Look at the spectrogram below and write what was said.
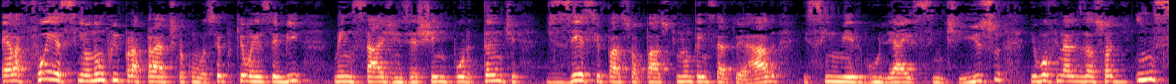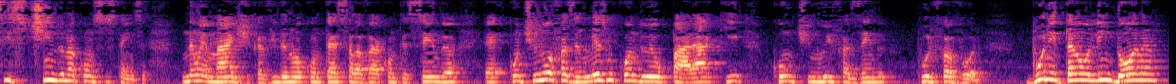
Ela foi assim, eu não fui para a prática com você porque eu recebi mensagens e achei importante dizer esse passo a passo que não tem certo e errado e sim mergulhar e sentir isso. Eu vou finalizar só insistindo na consistência. Não é mágica, a vida não acontece, ela vai acontecendo. É, continua fazendo, mesmo quando eu parar aqui, continue fazendo, por favor. Bonitão, lindona,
